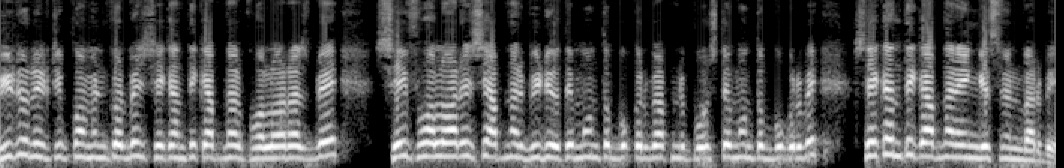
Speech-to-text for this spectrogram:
ভিডিও রিলেটিভ কমেন্ট করবেন, সেখান থেকে আপনার ফলোয়ার আসবে, সেই ফলোয়ার এসে আপনার ভিডিওতে মন্তব্য করবে আপনার পোস্টে মন্তব্য করবে, সেখান থেকে আপনার এঙ্গেজমেন্ট বাড়বে।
